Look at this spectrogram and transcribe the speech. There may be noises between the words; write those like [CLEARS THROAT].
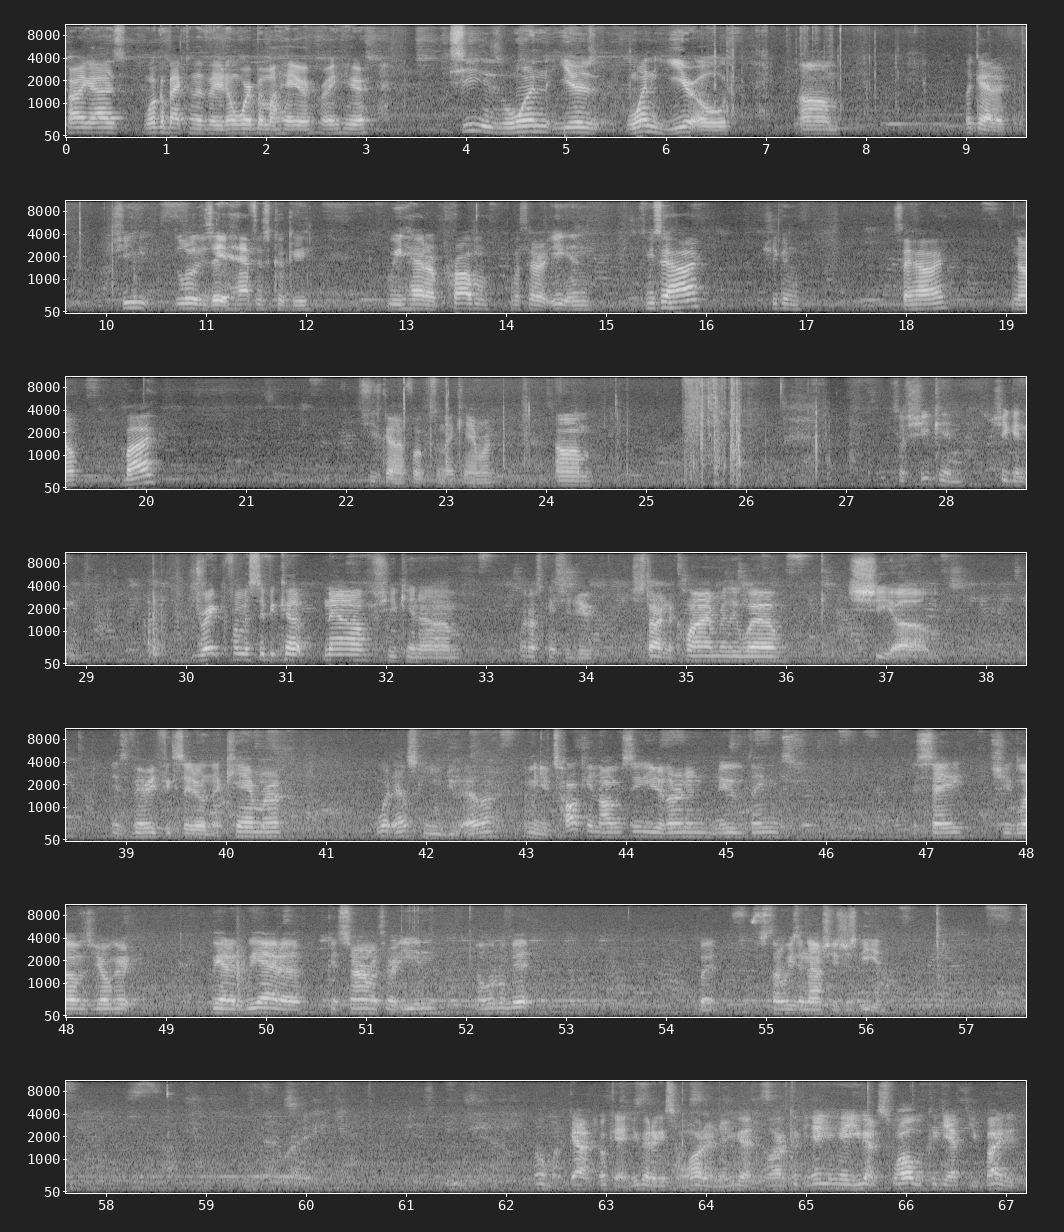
Alright guys, welcome back to the video. Don't worry about my hair right here. She is one years one year old. Um look at her. She literally just ate half this cookie. We had a problem with her eating. Can you say hi? She can say hi? No? Bye? She's kinda focused on that camera. Um so she can she can drink from a sippy cup now. She can, um, what else can she do? She's starting to climb really well. She, um, is very fixated on the camera. What else can you do, Ella? I mean, you're talking, obviously. You're learning new things to say. She loves yogurt. We had a, we had a concern with her eating a little bit. But for some reason now she's just eating. Oh my gosh, okay, you gotta get some water in there. You got a lot of cookie. Hey, hey, hey, you gotta swallow the cookie after you bite it.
